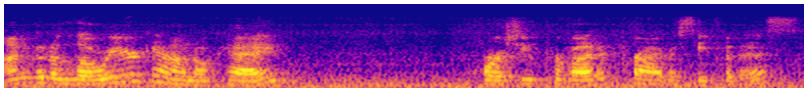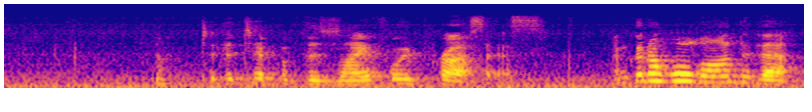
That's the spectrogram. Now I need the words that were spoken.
I'm going to lower your gown, okay? Of course, you've provided privacy for this. To the tip of the xiphoid process. I'm going to hold on to that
